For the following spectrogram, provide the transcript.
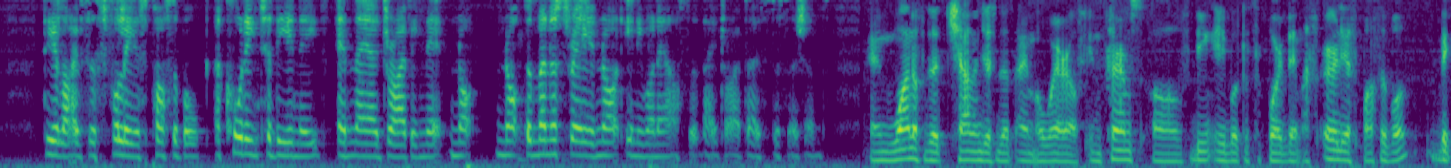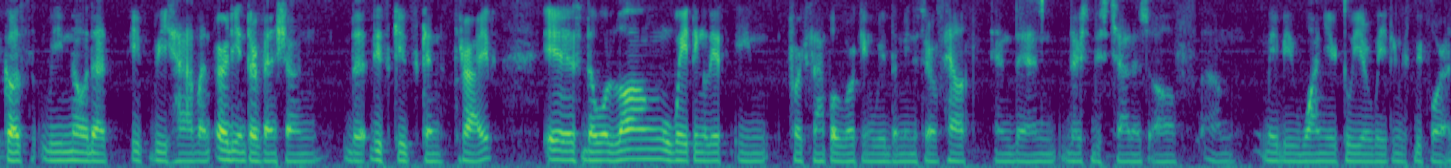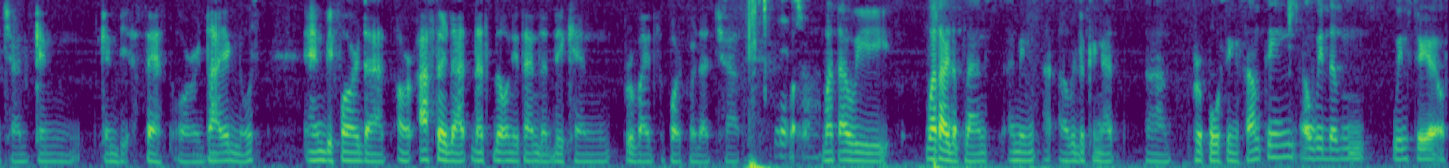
their lives as fully as possible according to their needs, and they are driving that, not not the ministry and not anyone else that they drive those decisions. And one of the challenges that I'm aware of in terms of being able to support them as early as possible, because we know that if we have an early intervention, the, these kids can thrive, is the long waiting list in, for example, working with the Ministry of Health. And then there's this challenge of um, maybe one year, two year waiting list before a child can can be assessed or diagnosed. And before that, or after that, that's the only time that they can provide support for that child. That's what, right. What are we? What are the plans? I mean, are we looking at uh, proposing something uh, with the Ministry of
